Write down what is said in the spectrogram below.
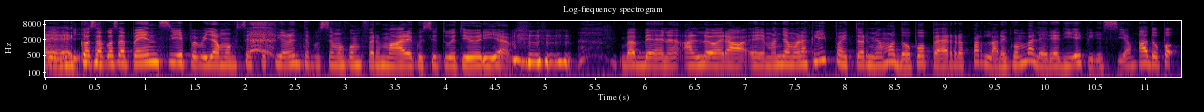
Eh, cosa, cosa pensi e poi vediamo se effettivamente possiamo confermare queste tue teorie. Va bene, allora eh, mandiamo la clip e torniamo dopo per parlare con Valeria di epilessia. A dopo.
